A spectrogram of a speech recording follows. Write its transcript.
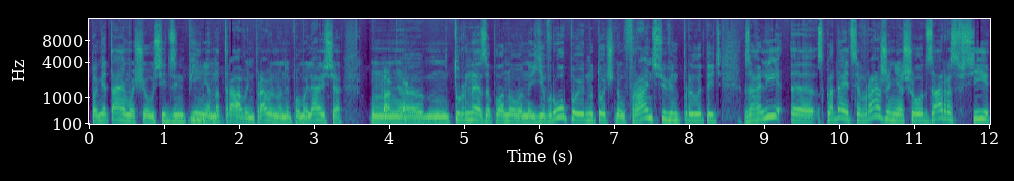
Пам'ятаємо, що у Сі Цзіньпіня на травень, правильно не помиляюся. Так, так. Турне заплановане Європою. Ну точно у Францію він прилетить. Взагалі е, складається враження, що от зараз всі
